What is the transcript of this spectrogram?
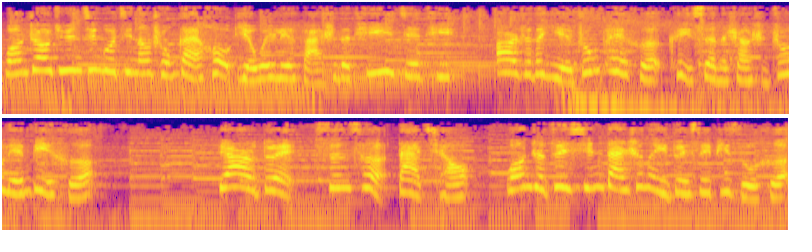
王昭君经过技能重改后，也位列法师的 T 一阶梯，二者的野中配合可以算得上是珠联璧合。第二对孙策大乔，王者最新诞生的一对 CP 组合，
